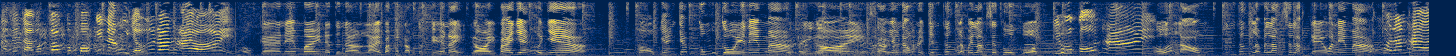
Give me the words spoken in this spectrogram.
là tên nào cũng có combo kỹ năng hữu dữ đó anh hai ơi. Ok anh em ơi, nè tên nào lái bằng hành động cực khẽ này. Rồi, ba dáng rồi nha. Một dáng chấp cúng cùi anh em à. Đây rồi, sau ván đấu này chính thức là bé Lâm sẽ thua cuộc. Chưa của anh hai. Ủa lộn, chính thức là bé Lâm sẽ lật kèo anh em à. Đúng rồi anh hai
